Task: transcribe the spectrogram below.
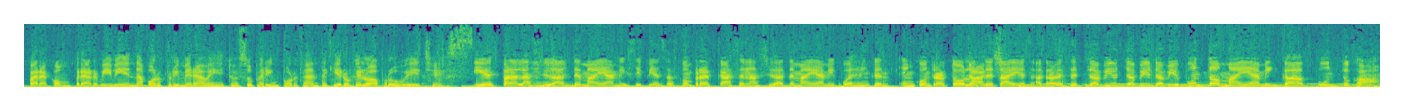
para comprar vivienda por primera vez. Esto es súper importante. Quiero que lo aproveches. Y es para la ciudad de Miami. Si piensas comprar casa en la ciudad de Miami, puedes en- encontrar todos los detalles a través de www.miamigov.com.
